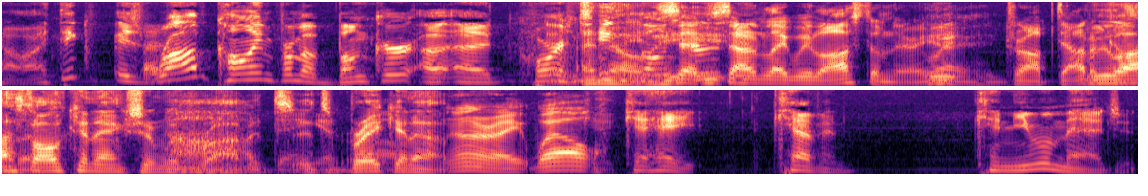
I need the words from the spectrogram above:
Oh, I think is uh, Rob calling from a bunker, a, a quarantine I know. Bunker? said it sounded like we lost him there. We- Yeah, he dropped out. a we couple lost all connection with Oh, Rob. It's it's it, breaking Rob. up. All right. Well, Okay, hey, Kevin, can you imagine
